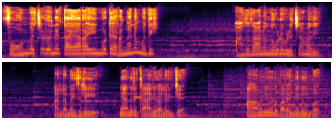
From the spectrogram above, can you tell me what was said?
ഫോൺ വെച്ചടനെ തയ്യാറായി ഇങ്ങോട്ട് ഇറങ്ങാനും മതി. അത് താനൊന്നുകൂടെ വിളിച്ചാൽ മതി. അല്ല മൈഥിലി ഞാനൊരു കാര്യം ആലോചിക്കുക ആവണിയോട് പറയുന്നതിന് മുമ്പ്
